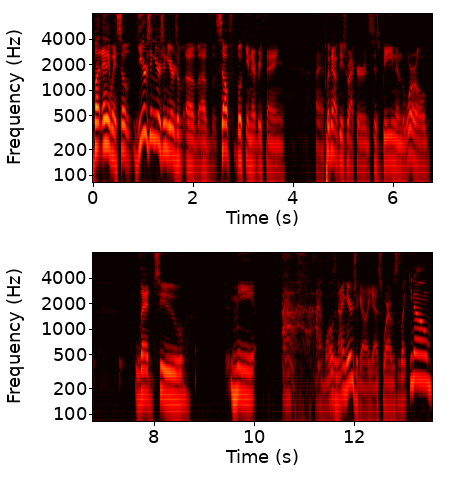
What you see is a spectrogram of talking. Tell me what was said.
but anyway, so years and years and years of, of, of self booking everything, uh, putting out these records, just being in the world, led to me. Ah, I- well, it was nine years ago, I guess, where I was just like, you know,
